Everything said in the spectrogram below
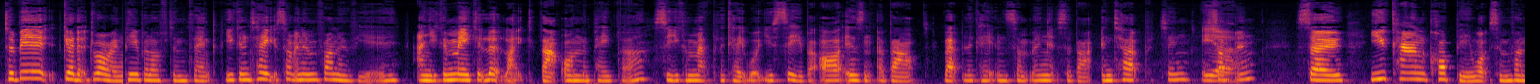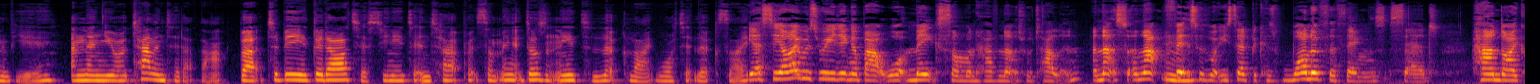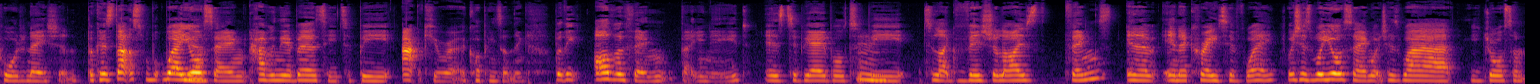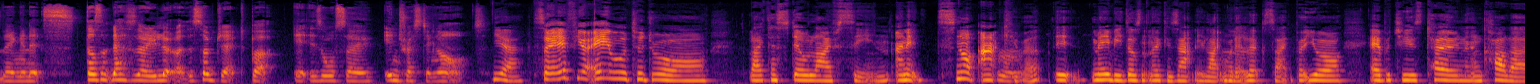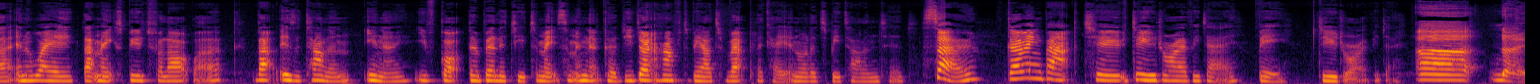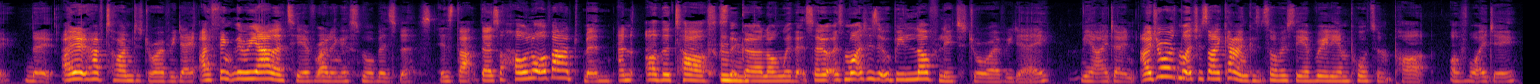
to be good at drawing, people often think you can take something in front of you and you can make it look like that on the paper so you can replicate what you see. But art isn't about replicating something, it's about interpreting Yeah. something. So you can copy what's in front of you and then you're talented at that. But to be a good artist, you need to interpret something. It doesn't need to look like what it looks like. Yeah, see, I was reading about what makes someone have natural talent, and that's and that mm. fits with what you said because one of the things said hand-eye coordination because that's where you're Yeah. saying having the ability to be accurate at copying something. But the other thing that you need is to be able to be mm. to like visualize things in a in a creative way, which is what you're saying, which is where you draw something and it's doesn't necessarily look like the subject, but it is also interesting art. Yeah. So if you're able to draw like a still life scene and it's not hmm. accurate, it maybe doesn't look exactly like what it hmm. looks like, but you're able to use tone and colour in a way that makes beautiful artwork. That is a talent, you know. You've got the ability to make something look good. You don't have to be able to replicate in order to be talented. So, going back to do you draw every day? B. Do you draw every day? Uh, no, no. I don't have time to draw every day. I think the reality of running a small business is that there's a whole lot of admin and other tasks that go along with it. So, as much as it would be lovely to draw every day, yeah, I don't. I draw as much as I can because it's obviously a really important part of what I do.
